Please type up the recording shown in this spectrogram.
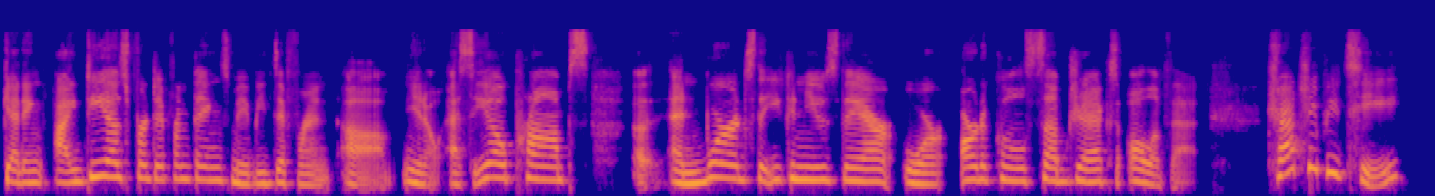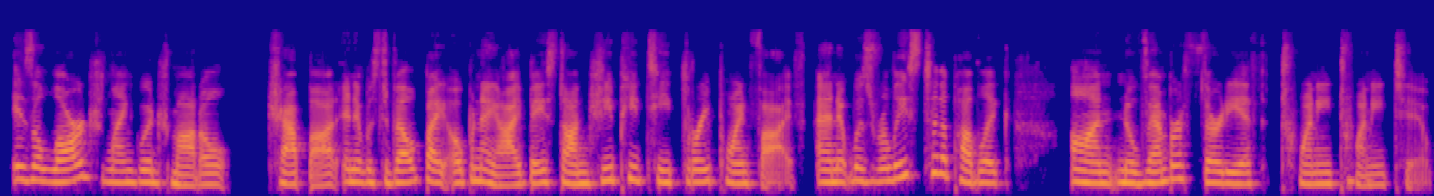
getting ideas for different things, maybe different, uh, you know, SEO prompts uh, and words that you can use there, or article subjects, all of that. ChatGPT is a large language model chatbot, and it was developed by OpenAI based on GPT 3.5, and it was released to the public on November 30th, 2022.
